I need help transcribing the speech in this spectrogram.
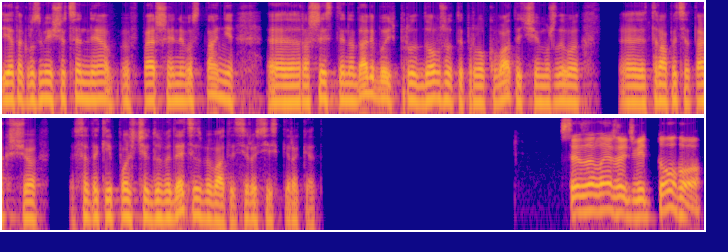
я так розумію, що це не вперше і не востаннє. Е, Рашисти надалі будуть продовжувати провокувати, чи можливо трапиться так, що все-таки Польщі доведеться збивати ці російські ракети. Все залежить від того,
